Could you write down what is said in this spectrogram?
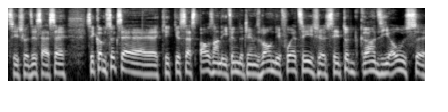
sais, Je veux dire, c'est comme ça que ça, que, ça se passe dans des films de James Bond. Des fois, c'est tout grandiose. Euh,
